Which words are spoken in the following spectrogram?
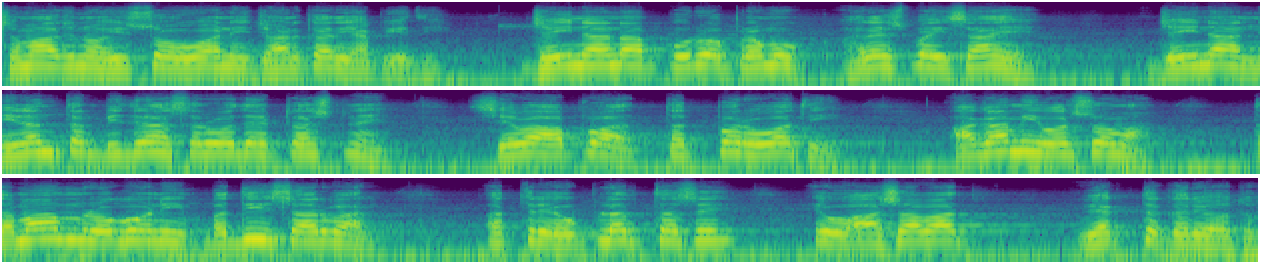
સમાજનો હિસ્સો હોવાની જાણકારી આપી હતી. જૈનાના પૂર્વ પ્રમુખ હરેશભાઈ શાહે જૈના નિરંતર બિદરા સર્વોદય ટ્રસ્ટને સેવા આપવા તત્પર હોવાથી આગામી વર્ષોમાં તમામ રોગોની બધી સારવાર અત્રે ઉપલબ્ધ થશે એવો આશાવાદ વ્યક્ત કર્યો હતો.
